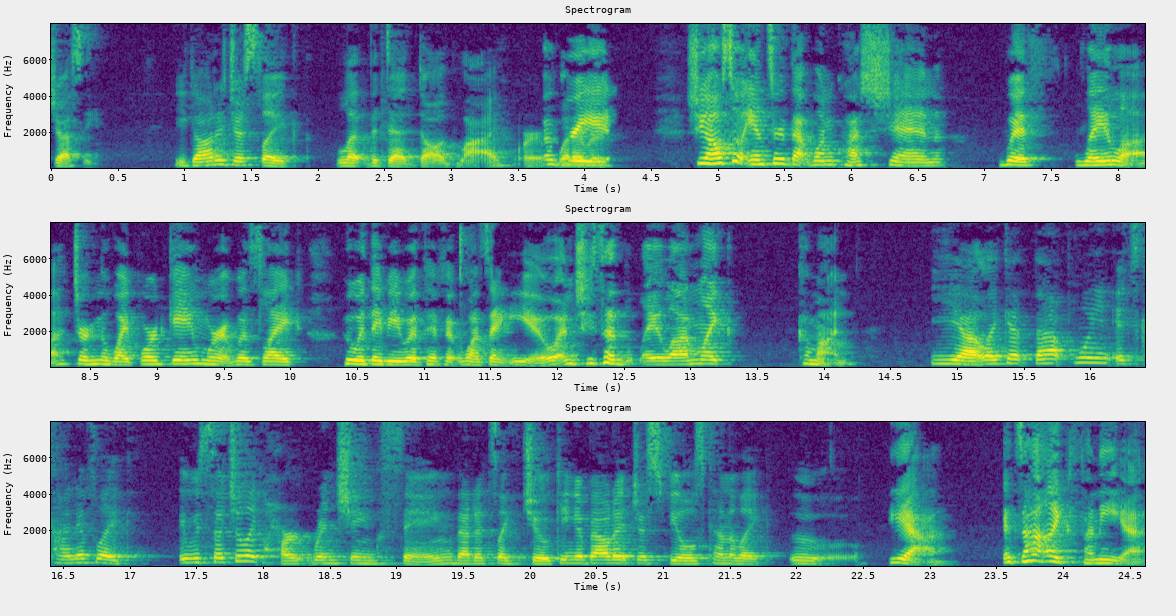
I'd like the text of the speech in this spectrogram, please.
Jessie, you got to just like let the dead dog lie or whatever. Agreed. She also answered that one question with Layla during the whiteboard game where it was like, who would they be with if it wasn't you? And she said Layla. I'm like, come on. Yeah, like at that point, it's kind of like it was such a like heart wrenching thing that it's like joking about it just feels kind of like, ugh. Yeah. It's not like funny yet.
